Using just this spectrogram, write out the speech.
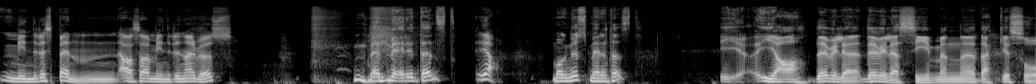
Mindre spennende Altså mindre nervøs. men mer intenst. Ja. Magnus, mer intenst. Ja, det, vil jeg, det vil jeg si, men eh, det er ikke så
